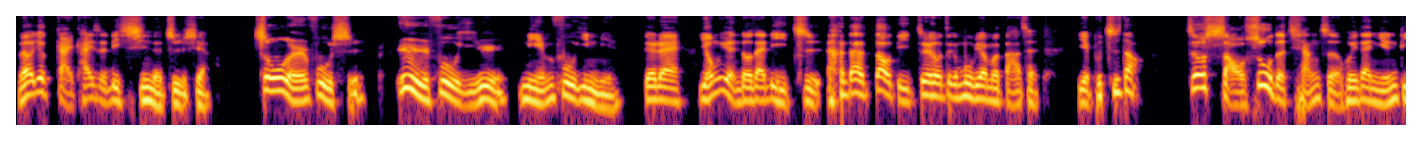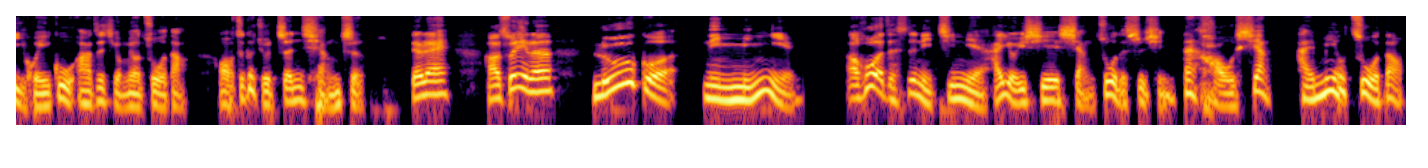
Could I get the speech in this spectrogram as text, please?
然后又改开始立新的志向，周而复始，日复一日，年复一年，对不对？永远都在励志，但到底最后这个目标有没有达成？也不知道，只有少数的强者会在年底回顾啊，自己有没有做到哦，这个就增强者，对不对？好，所以呢，如果你明年啊，或者是你今年还有一些想做的事情，但好像还没有做到，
